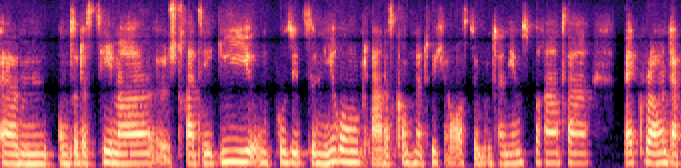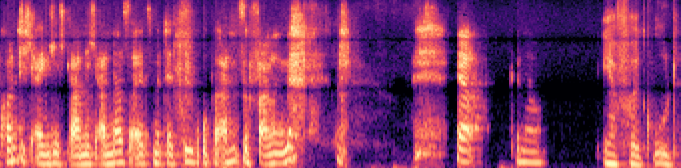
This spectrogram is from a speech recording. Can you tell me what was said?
Ähm, und so das Thema Strategie und Positionierung, klar, das kommt natürlich auch aus dem Unternehmensberater-Background. Da konnte ich eigentlich gar nicht anders, als mit der Zielgruppe anzufangen. ja, genau. Ja, voll gut.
